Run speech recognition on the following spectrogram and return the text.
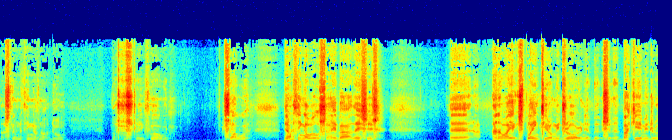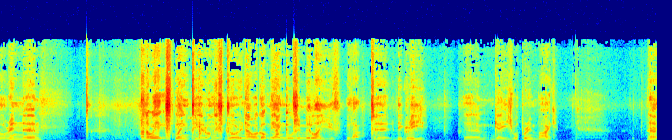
That's the only thing I've not done. That's just straightforward. So uh, the only thing I will say about this is uh, I know I explained to you on my drawing it but back here my drawing um, I know I explained to you on this drawing how I got my angles in my lathe with that uh, degree um, gauge what print back now,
